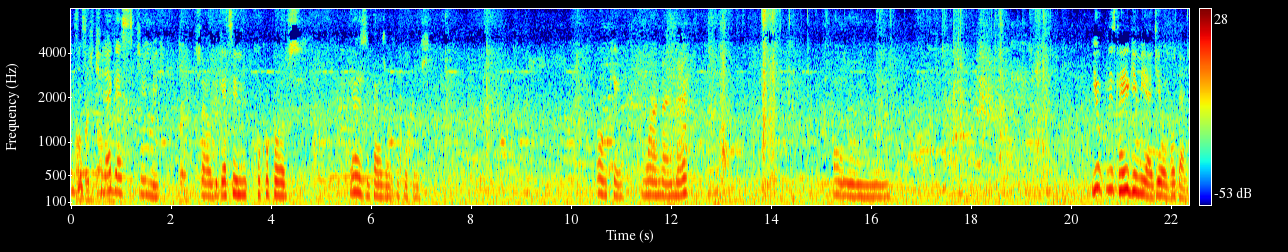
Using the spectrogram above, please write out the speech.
Is this? break it down. Should I get skim milk? Right. So I'll be getting cocoa puffs. Where is the price of cocoa puffs? Okay, 199. Um, you please can you give me an idea of what I need?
